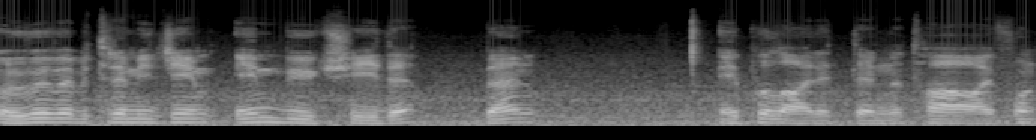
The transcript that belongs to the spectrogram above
öve ve bitiremeyeceğim en büyük şeyi de ben Apple aletlerini ta iPhone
